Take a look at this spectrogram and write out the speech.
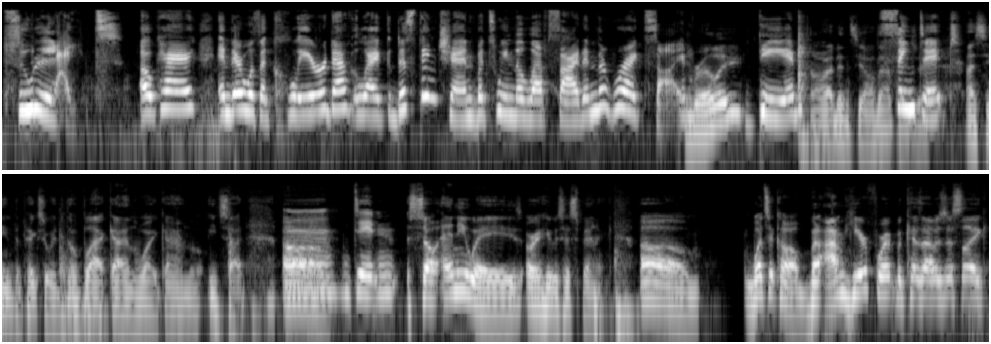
to light. Okay, and there was a clear, def- like distinction between the left side and the right side. Really? Did Oh, I didn't see all that. Synced picture. it. I seen the picture with the black guy and the white guy on the, each side. Um, didn't? so, anyways, or he was Hispanic. Um, what's it called? But I'm here for it because I was just like,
